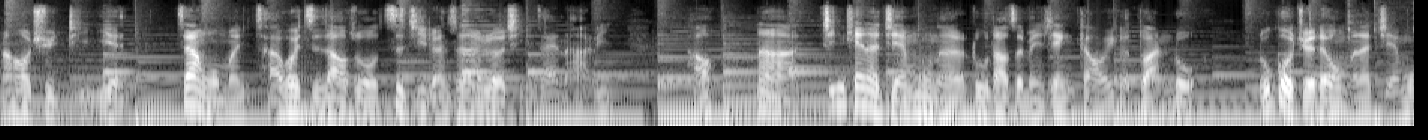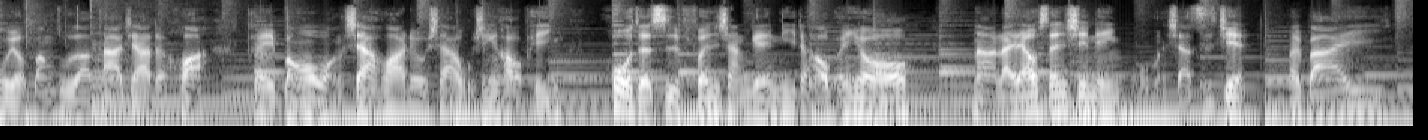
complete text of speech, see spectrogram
然后去体验，这样我们才会知道说自己人生的热情在哪里。好，那今天的节目呢，录到这边先告一个段落。如果觉得我们的节目有帮助到大家的话，可以帮我往下滑留下五星好评，或者是分享给你的好朋友哦。那来聊身心灵，我们下次见，拜拜。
